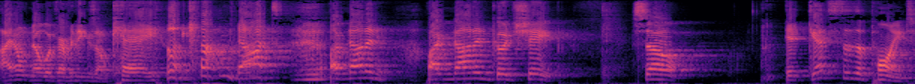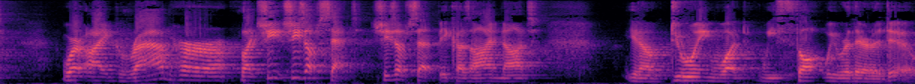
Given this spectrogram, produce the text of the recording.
I don't know if everything's okay. like I'm not. I'm not in. I'm not in good shape. So it gets to the point where I grab her, like she she's upset. She's upset because I'm not, you know, doing what we thought we were there to do.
